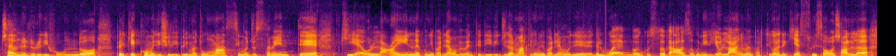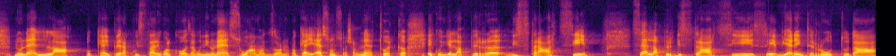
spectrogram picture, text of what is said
c'è un errore di fondo, perché come dicevi prima tu Massimo, giustamente, chi è online, quindi parliamo ovviamente di digital marketing, quindi parliamo di, del web in questo caso, quindi chi è online, ma in particolare chi è sui social, non è là ok, per acquistare qualcosa, quindi non è su Amazon, ok, è su un social network e quindi è là per distrarsi. Se è là per distrarsi, se viene interrotto da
